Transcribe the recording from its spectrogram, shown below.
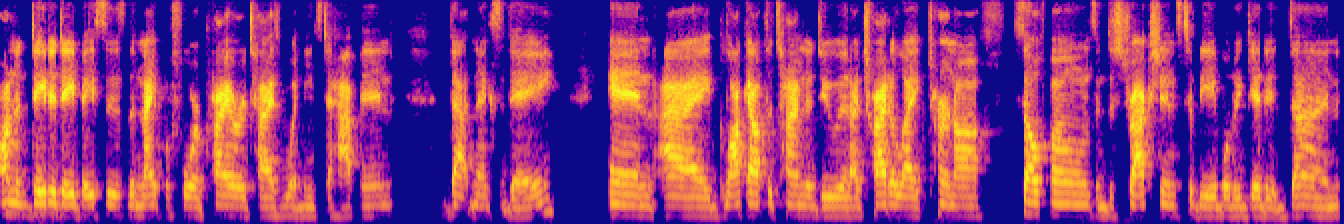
on a day-to-day basis the night before prioritize what needs to happen that next day. And i block out the time to do it. I try to like turn off cell phones and distractions to be able to get it done.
